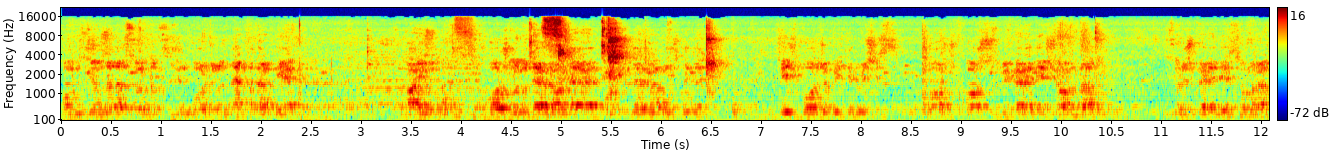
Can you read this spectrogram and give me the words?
komisyonda da sorduk, sizin borcunuz ne kadar diye. Kayyum, borçlu mu devraldı? Evet, borçlu devralmış dedi. Biz borcu bitirmişiz. Borç, borçsuz bir belediye şu anda. Suruç Belediyesi olarak.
